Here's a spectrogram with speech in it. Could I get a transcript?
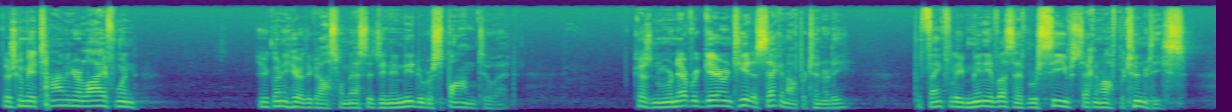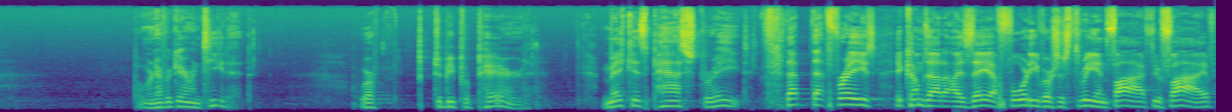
there's going to be a time in your life when you're going to hear the gospel message and you need to respond to it. Because we're never guaranteed a second opportunity, but thankfully, many of us have received second opportunities. But we're never guaranteed it. We're to be prepared make his path straight. That, that phrase, it comes out of Isaiah 40, verses 3 and 5 through 5,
